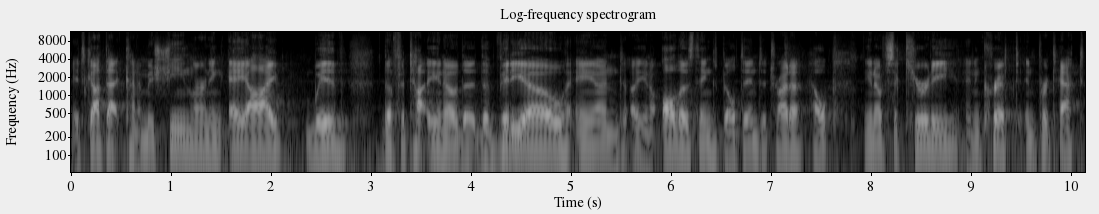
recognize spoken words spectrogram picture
It's got that kind of machine learning AI with the photo, you know the the video and uh, you know all those things built in to try to help you know security and encrypt and protect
